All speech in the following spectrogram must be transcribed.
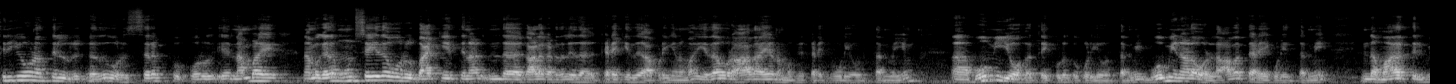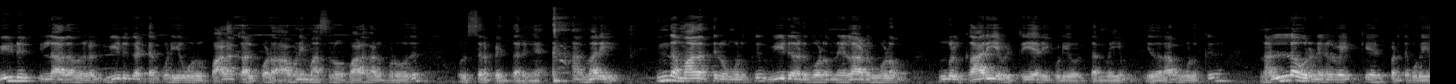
திரிகோணத்தில் இருக்கிறது ஒரு சிறப்பு. ஒரு நம்மளை நமக்கு ஏதோ முன் செய்த ஒரு பாக்கியத்தினால் இந்த காலகட்டத்தில் இதை கிடைக்குது அப்படிங்கிற மாதிரி ஏதோ ஒரு ஆதாயம் நமக்கு கிடைக்கக்கூடிய ஒரு தன்மையும் பூமி யோகத்தை கொடுக்கக்கூடிய ஒரு தன்மை பூமியினால் ஒரு லாபத்தை அடையக்கூடிய தன்மை இந்த மாதத்தில் வீடு இல்லாதவர்கள் வீடு கட்டக்கூடிய ஒரு பாலக்கால் போட ஆவணி மாதத்தில் ஒரு பாலக்கால் போடுவது ஒரு சிறப்பை தருங்க. அது மாதிரி இந்த மாதத்தில் உங்களுக்கு வீடு அனுகூலம் நில அனுகூலம் உங்கள் காரிய வெற்றி அறியக்கூடிய ஒரு தன்மையும் இதெல்லாம் உங்களுக்கு நல்ல ஒரு நிகழ்வை ஏற்படுத்தக்கூடிய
